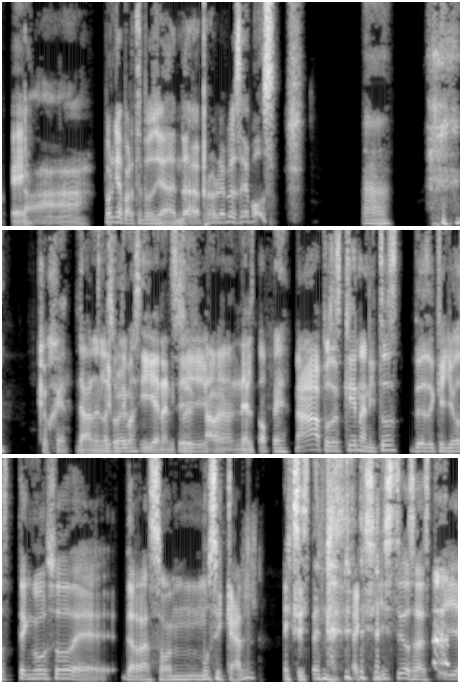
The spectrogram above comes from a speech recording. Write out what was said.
Ok. Ah, Porque aparte, pues ya andaba problemas de voz. Ah, qué ojete. daban en Y las fue- últimas y enanitos sí, estaban fue- en el tope. Nah, pues es que enanitos, desde que yo tengo uso de, de razón musical, Existen. Existe, o sea, y,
